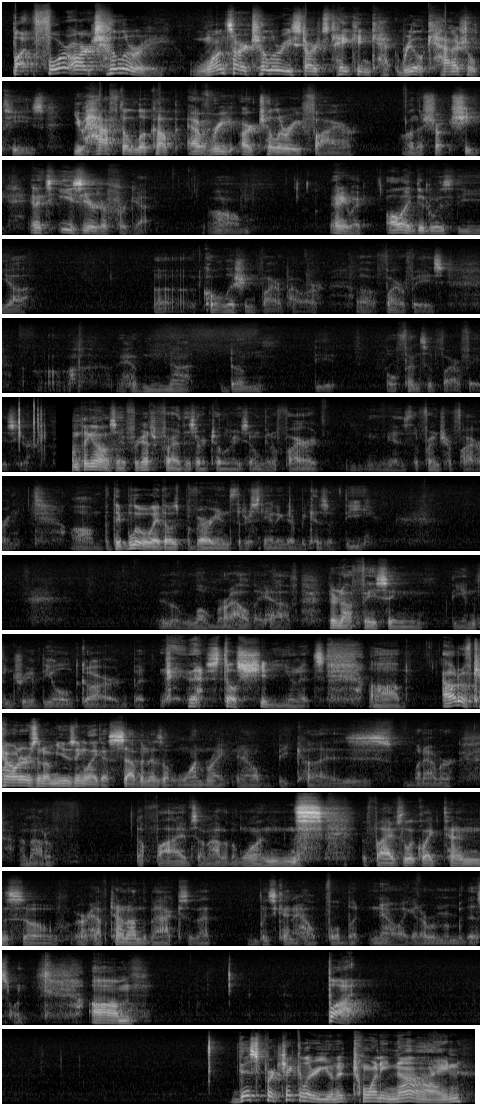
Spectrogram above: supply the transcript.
But for artillery, once artillery starts taking ca- real casualties, you have to look up every artillery fire on the sheet, and it's easier to forget. Um, anyway, all I did was the uh, uh, coalition firepower, uh, fire phase. Uh, I have not done the offensive fire phase here. Something else, I forgot to fire this artillery, so I'm going to fire it as the French are firing. Um, but they blew away those Bavarians that are standing there because of the, the low morale they have. They're not facing the infantry of the old guard, but they're still shitty units. Um, out of counters, and I'm using like a 7 as a 1 right now because whatever. I'm out of the 5s, I'm out of the 1s. The 5s look like 10s, so or have 10 on the back, so that was kind of helpful, but now I got to remember this one. Um, but this particular unit, 29,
